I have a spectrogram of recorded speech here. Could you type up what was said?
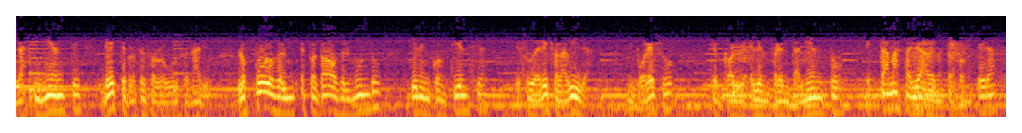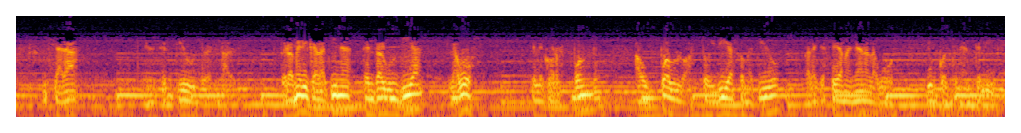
la simiente de este proceso revolucionario. Los pueblos explotados del mundo tienen conciencia de su derecho a la vida y por eso el enfrentamiento está más allá de nuestras fronteras y se hará en sentido universal. Pero América Latina tendrá algún día la voz que le corresponde a un pueblo hasta hoy día sometido para que sea mañana la voz de un continente libre.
